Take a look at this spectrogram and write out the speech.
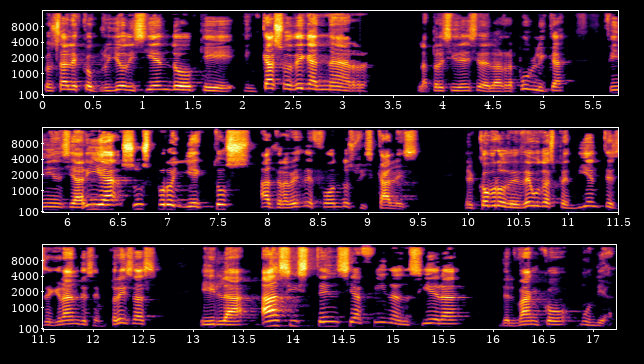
González concluyó diciendo que en caso de ganar la presidencia de la República, financiaría sus proyectos a través de fondos fiscales, el cobro de deudas pendientes de grandes empresas y la asistencia financiera del Banco Mundial.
